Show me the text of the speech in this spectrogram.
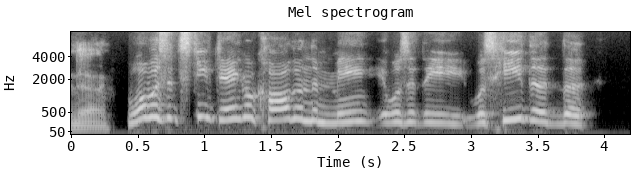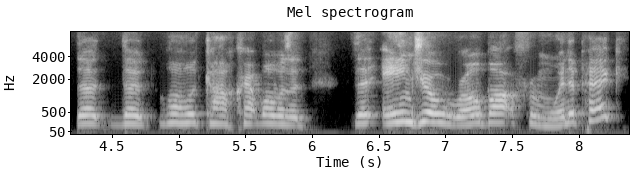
Yeah. What was it? Steve Dangle called him the main. Was it the? Was he the the the the? Oh God, crap! What was it? The angel robot from Winnipeg.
